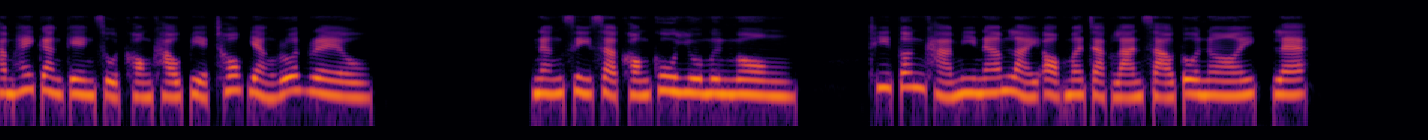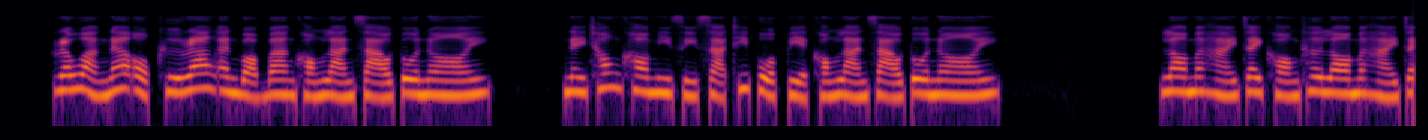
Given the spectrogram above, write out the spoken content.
ทำให้กางเกงสูทของเขาเปียกโชกอย่างรวดเร็ว หนังศีรษะของกูอยู่มึนงง ที่ต้นขามีน้ำไหลออกมาจากหลานสาวตัวน้อย และ ระหว่างหน้าอกคือร่างอันบอบบางของหลานสาวตัวน้อย ในช่องคอมีศีรษะที่ปวดเปียกของหลานสาวตัวน้อย รอมาหายใจของเธอรอมาหายใจ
